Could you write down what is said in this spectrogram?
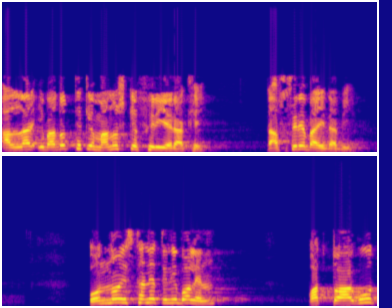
আল্লাহর ইবাদত থেকে মানুষকে ফিরিয়ে রাখে। তাফসিরে বাই দাবি অন্য স্থানে তিনি বলেন, অত্তাগুত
